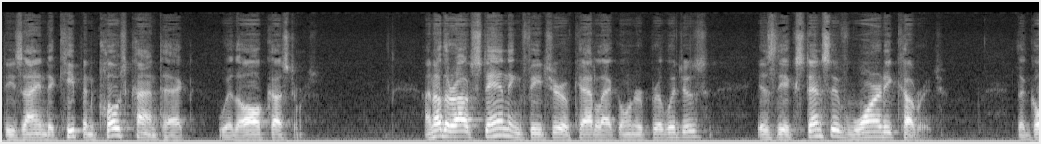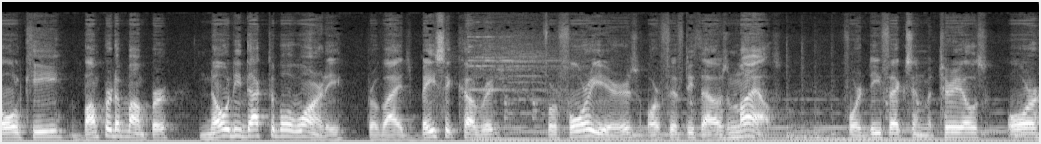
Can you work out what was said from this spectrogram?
designed to keep in close contact with all customers. Another outstanding feature of Cadillac owner privileges is the extensive warranty coverage. The Gold Key bumper-to-bumper, no deductible warranty provides basic coverage for four years or 50,000 miles for defects in materials or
